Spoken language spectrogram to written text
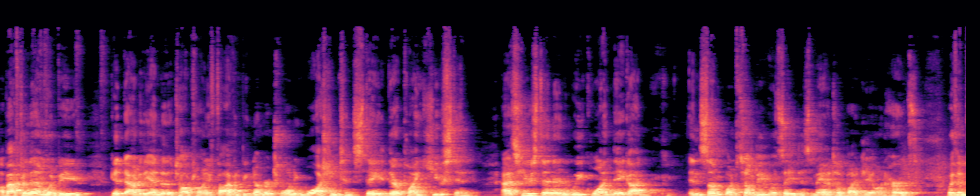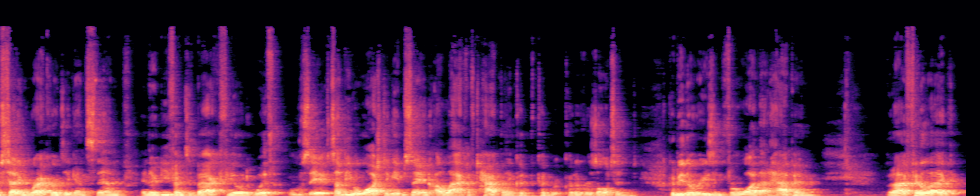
Up after them would be, get down to the end of the top 25, it'd be number 20 Washington State. They're playing Houston. As Houston in week one, they got in some what some people would say dismantled by Jalen Hurts, with him setting records against them in their defensive backfield. With some people watching the game saying a lack of tackling could could could have resulted could be the reason for why that happened. But I feel like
